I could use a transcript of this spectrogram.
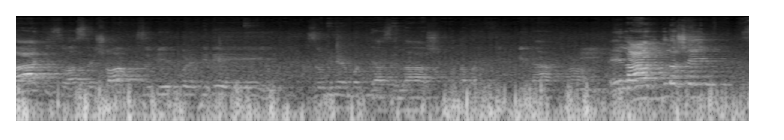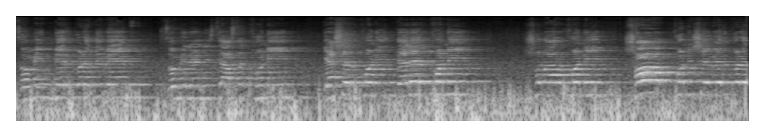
যা কিছু আছে সব কিছু বের করে দিবে জমিনের মধ্যে আছে লাশ কথা বলে টিকবে না এই লাশগুলো সেই জমিন বের করে দিবে জমিনের নিচে আছে খনি গ্যাসের খনি তেলের খনি সোনার খনি সব খনি সে বের করে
